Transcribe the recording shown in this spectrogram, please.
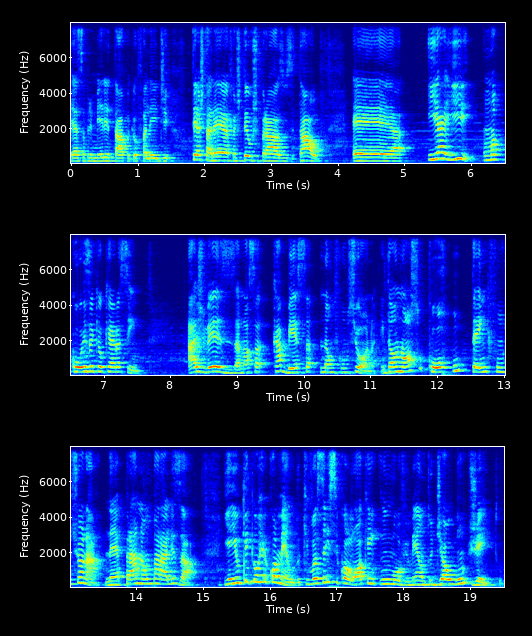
essa primeira etapa que eu falei de ter as tarefas, ter os prazos e tal. É... E aí, uma coisa que eu quero assim, às vezes a nossa cabeça não funciona. Então, o nosso corpo tem que funcionar, né? Pra não paralisar. E aí, o que, que eu recomendo? Que vocês se coloquem em movimento de algum jeito.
